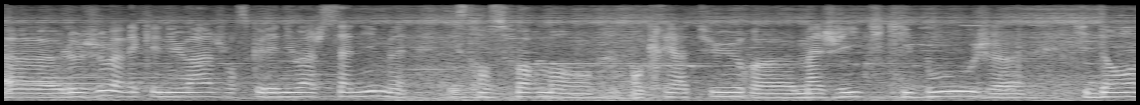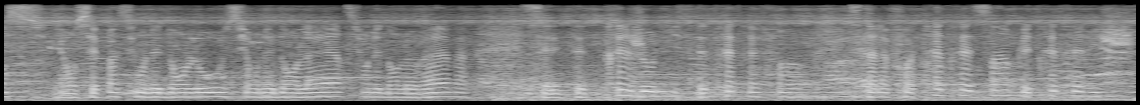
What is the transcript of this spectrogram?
euh, le jeu avec les nuages, lorsque les nuages s'animent et se transforment en, créatures euh, magiques qui bougent, euh, qui dansent, et on ne sait pas si on est dans l'eau, si on est dans l'air, si on est dans le rêve. C'était très joli, c'était très très fort. C'était à la fois très très simple et très très riche.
